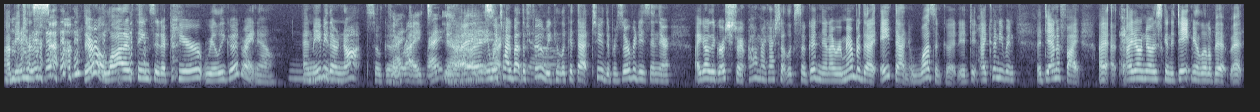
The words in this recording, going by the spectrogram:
uh, because there are a lot of things that appear really good right now and maybe they're not so good You're right. Right? yeah Right. And we talk about the food we can look at that too the preservatives in there i go to the grocery store oh my gosh that looks so good and then i remember that i ate that and it wasn't good it did, i couldn't even identify i, I don't know it's going to date me a little bit but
